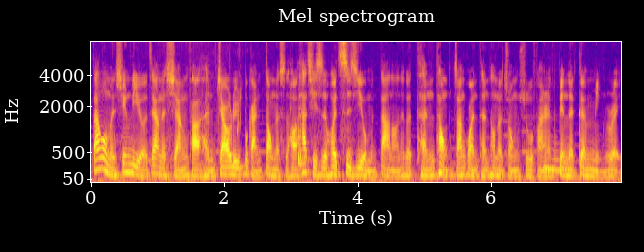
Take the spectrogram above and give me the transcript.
当我们心里有这样的想法，很焦虑、不敢动的时候，它其实会刺激我们大脑那个疼痛、掌管疼痛的中枢，反而变得更敏锐。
